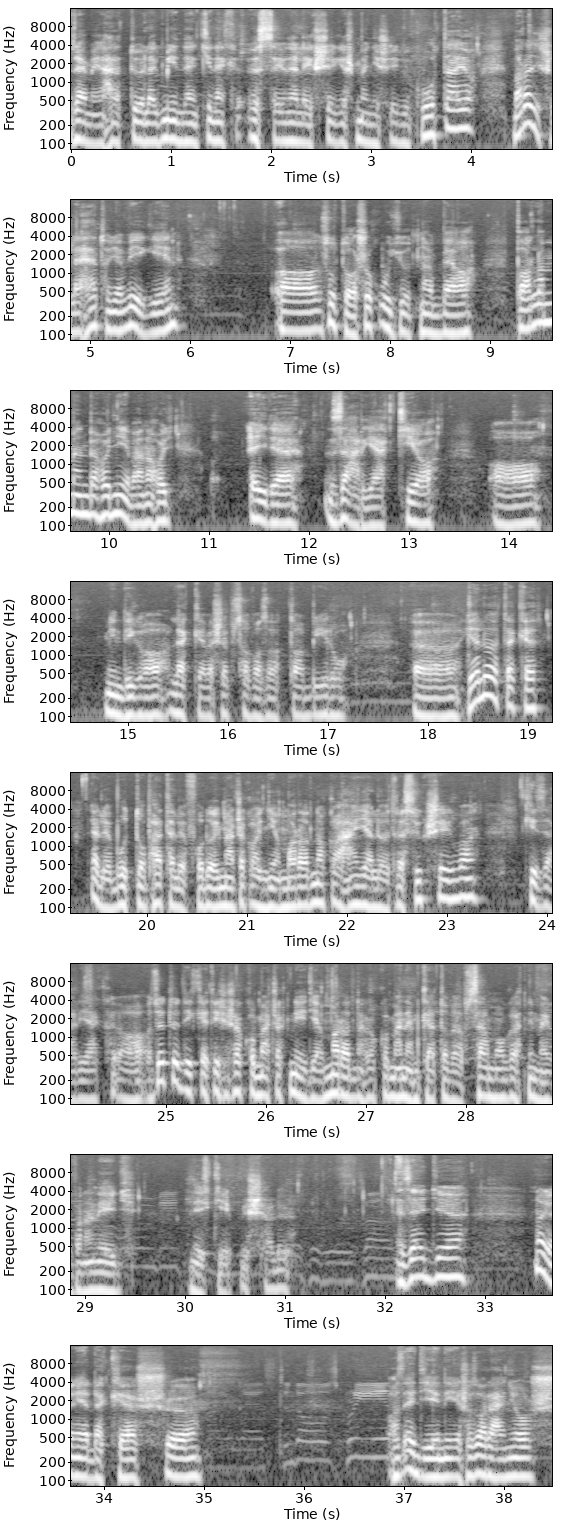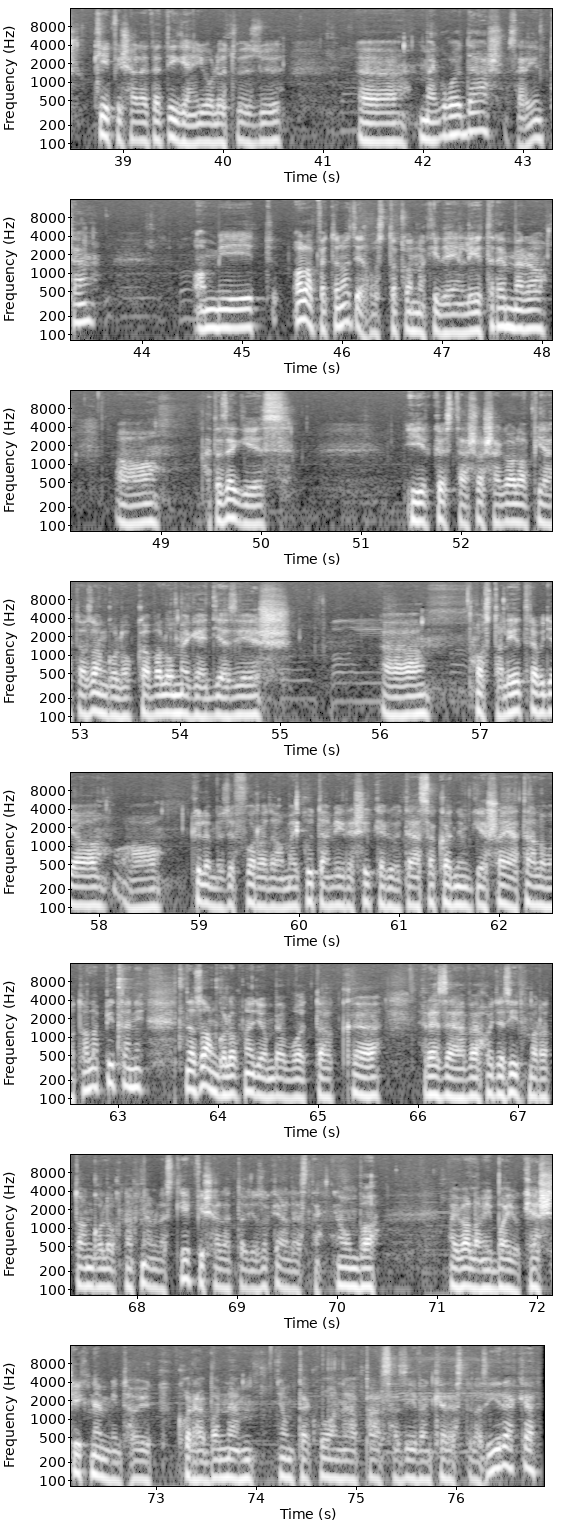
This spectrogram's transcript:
remélhetőleg mindenkinek összejön elégséges mennyiségű kvótája, már az is lehet, hogy a végén az utolsók úgy jutnak be a parlamentbe, hogy nyilván, ahogy egyre zárják ki a, a mindig a legkevesebb szavazattal bíró ö, jelölteket, előbb-utóbb, hát előfordul, hogy már csak annyian maradnak, ahány jelöltre szükség van, kizárják az ötödiket is, és akkor már csak négyen maradnak, akkor már nem kell tovább számolgatni, meg van a négy, négy képviselő. Ez egy nagyon érdekes az egyéni és az arányos képviseletet igen jól ötvöző megoldás, szerintem, amit alapvetően azért hoztak annak idején létre, mert a, a, hát az egész ír köztársaság alapját az angolokkal való megegyezés uh, hozta létre. Ugye a, a különböző forradalmaik után végre sikerült elszakadnunk és saját államot alapítani, de az angolok nagyon be voltak rezelve, hogy az itt maradt angoloknak nem lesz képviselete, hogy azok el lesznek nyomva, vagy valami bajuk esik, nem mintha ők korábban nem nyomták volna pár száz éven keresztül az íreket,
